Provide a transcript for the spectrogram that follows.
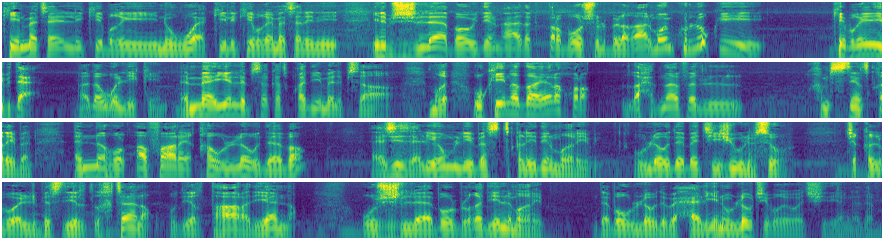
كاين مثلا اللي كيبغي ينوع كاين اللي كيبغي مثلا يلبس جلابة ويدير مع هذاك الطربوش والبلغه المهم كله كي كيبغي يبدع. هذا هو اللي كاين. أما هي اللبسة كتبقى ديما لبسة. وكاينة ظاهرة أخرى. لاحظناها في هاد الخمس سنين تقريبا أنه الأفارقة ولاو دابا عزيز عليهم اللباس التقليدي المغربي. ولاو دابا تيجيو يلبسوه. تيقلبوا على اللباس ديال الختانة وديال الطهارة ديالنا والجلابة والبلغة ديال المغرب. دابا ولاو دابا حاليا ولاو تيبغيو هذا الشيء ديالنا دابا.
